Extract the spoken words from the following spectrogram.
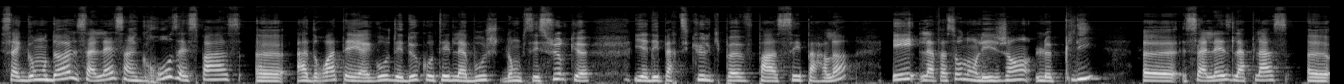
ça gondole, ça laisse un gros espace euh, à droite et à gauche des deux côtés de la bouche. Donc c'est sûr que il y a des particules qui peuvent passer par là. Et la façon dont les gens le plient, euh, ça laisse de la place euh,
